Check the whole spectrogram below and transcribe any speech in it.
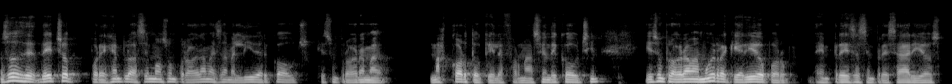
Nosotros, de, hecho, por ejemplo, hacemos un programa que se llama Leader Coach, que es un programa más corto que la formación de coaching, y es un programa muy requerido por empresas, empresarios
